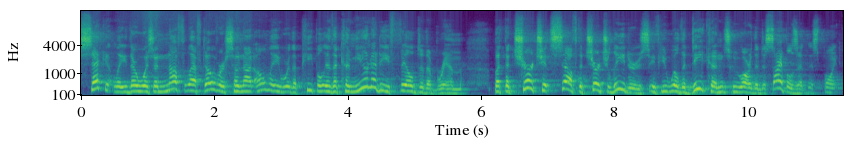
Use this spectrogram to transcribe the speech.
Secondly, there was enough left over, so not only were the people in the community filled to the brim, but the church itself, the church leaders, if you will, the deacons, who are the disciples at this point,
